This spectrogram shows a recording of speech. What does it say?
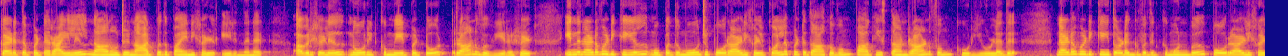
கடத்தப்பட்ட ரயிலில் நானூற்று நாற்பது பயணிகள் இருந்தனர். அவர்களில் நூறிற்கும் மேற்பட்டோர் இராணுவ வீரர்கள். இந்த நடவடிக்கையில் முப்பத்து மூன்று போராளிகள் கொல்லப்பட்டதாகவும் பாகிஸ்தான் இராணுவம் கூறியுள்ளது. நடவடிக்கை தொடங்குவதற்கு முன்பு போராளிகள்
